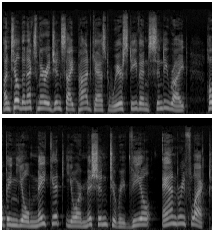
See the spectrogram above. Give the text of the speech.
Until the next Marriage Insight podcast, we're Steve and Cindy Wright, hoping you'll make it your mission to reveal and reflect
